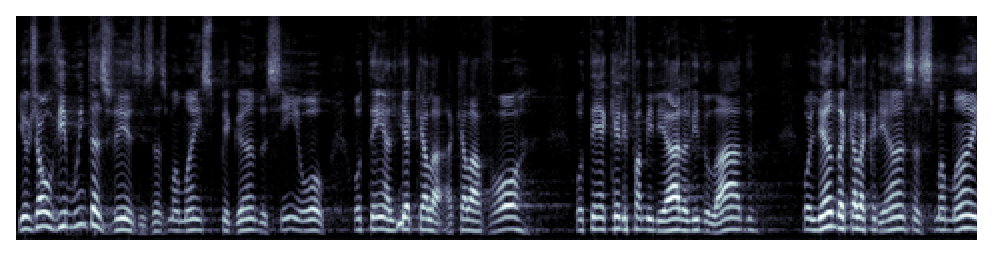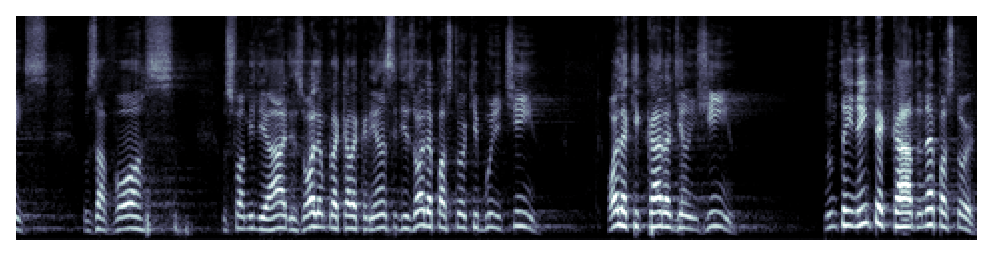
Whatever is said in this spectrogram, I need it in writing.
E eu já ouvi muitas vezes as mamães pegando assim, ou, ou tem ali aquela, aquela avó, ou tem aquele familiar ali do lado, olhando aquela criança, as mamães, os avós, os familiares olham para aquela criança e dizem: Olha, pastor, que bonitinho. Olha que cara de anjinho. Não tem nem pecado, né, pastor?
